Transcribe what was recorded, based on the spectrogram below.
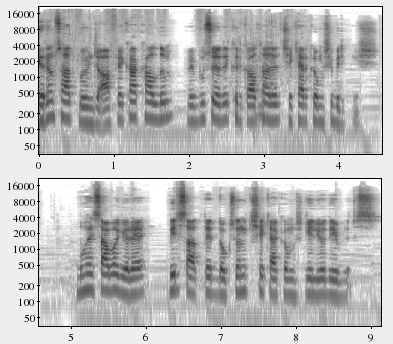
Yarım saat boyunca AFK kaldım ve bu sürede 46 adet şeker kamışı birikmiş. Bu hesaba göre 1 saatte 92 şeker kamış geliyor diyebiliriz.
